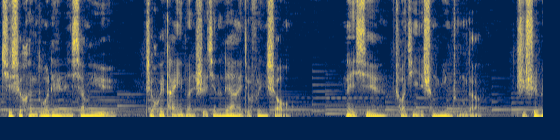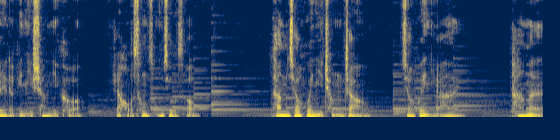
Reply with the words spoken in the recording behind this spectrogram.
其实很多恋人相遇，只会谈一段时间的恋爱就分手。那些闯进你生命中的，只是为了给你上一课，然后匆匆就走。他们教会你成长，教会你爱。他们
